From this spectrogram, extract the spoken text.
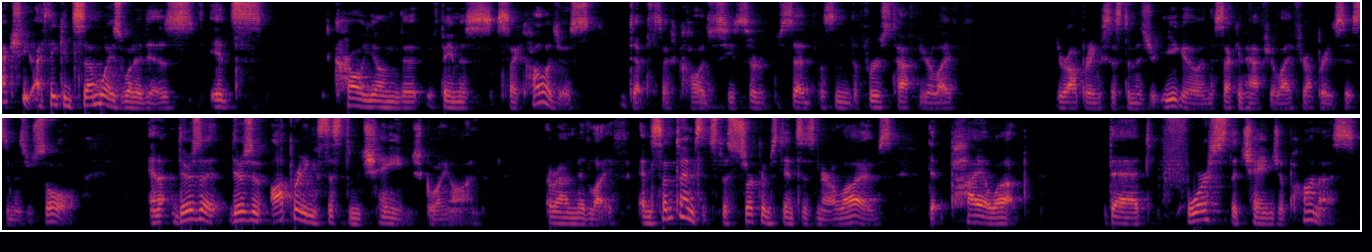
Actually, I think in some ways what it is, it's Carl Jung, the famous psychologist, depth psychologist, he sort of said, listen, the first half of your life, your operating system is your ego, and the second half of your life, your operating system is your soul. And there's a there's an operating system change going on around midlife. And sometimes it's the circumstances in our lives that pile up that force the change upon us.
